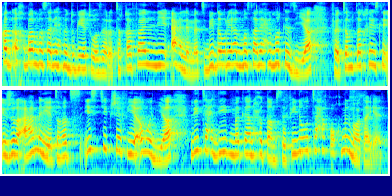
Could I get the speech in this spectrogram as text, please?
قد أخبر مصالح مندوبية وزارة الثقافة اللي أعلمت بدورها المصالح المركزية. فتم ترخيص لإجراء عملية غطس استكشافية أولية لتحديد مكان حطام السفينة والتحقق من المعطيات.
